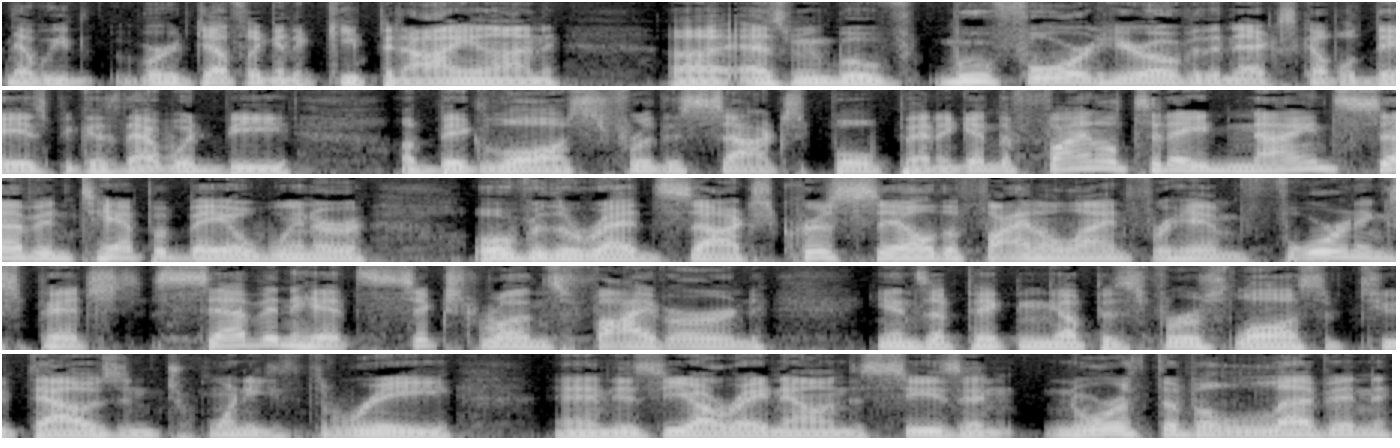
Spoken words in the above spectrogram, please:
that we we're definitely going to keep an eye on uh, as we move move forward here over the next couple days because that would be a big loss for the Sox bullpen. Again, the final today nine seven Tampa Bay a winner over the Red Sox. Chris Sale, the final line for him: four innings pitched, seven hits, six runs, five earned. He ends up picking up his first loss of 2023, and his ERA now in the season north of 11,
